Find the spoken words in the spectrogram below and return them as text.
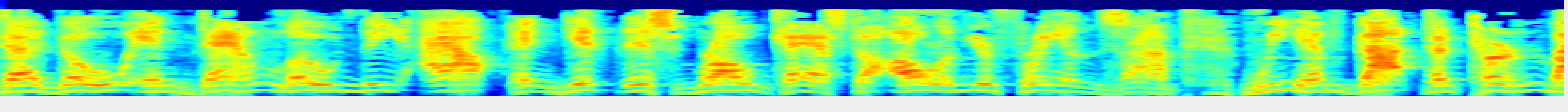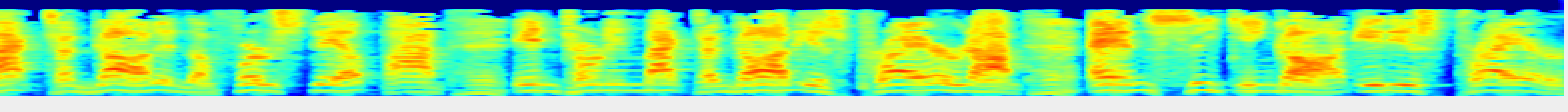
to go and download the app and get this broadcast to all of your friends. Uh, we have got to turn back to God and the first step in turning back to God is prayer and seeking God. It is prayer.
